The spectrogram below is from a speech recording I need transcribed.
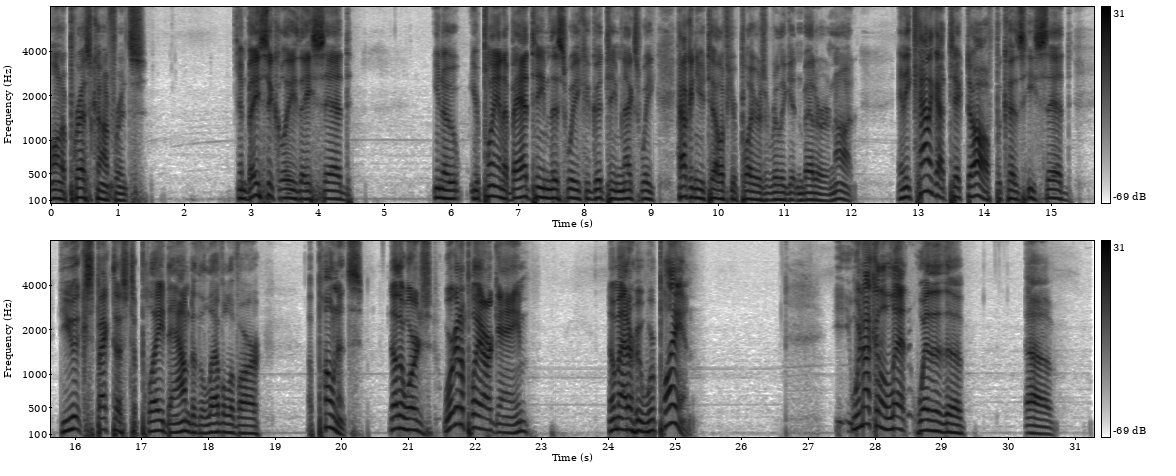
on a press conference and basically, they said, you know, you're playing a bad team this week, a good team next week. How can you tell if your players are really getting better or not? And he kind of got ticked off because he said, Do you expect us to play down to the level of our opponents? In other words, we're going to play our game no matter who we're playing. We're not going to let whether the uh,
